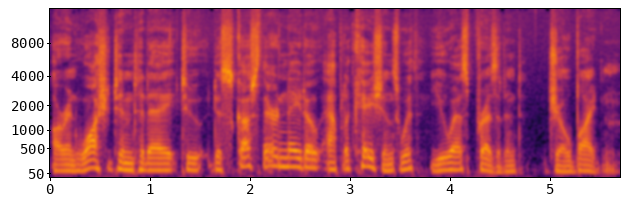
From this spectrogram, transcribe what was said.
are in Washington today to discuss their NATO applications with U.S. President Joe Biden.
